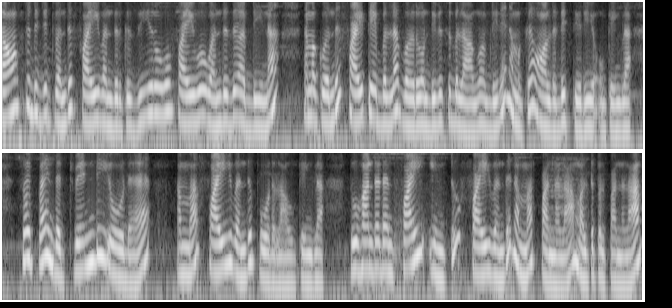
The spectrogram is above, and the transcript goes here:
last digit வந்து ஃபைவ் வந்திருக்கு. ஜீரோவோ ஃபைவோ வந்தது அப்படின்னா நமக்கு வந்து ஃபைவ் டேபிளில் வரும் டிவிசிபிள் ஆகும் அப்படின்னு நமக்கு ஆல்ரெடி தெரியும் ஓகேங்களா? ஸோ இப்போ இந்த டுவெண்ட்டியோட நம்ம ஃபைவ் வந்து போடலாம் ஓகேங்களா? Two hundred and five into five வந்து நம்ம பண்ணலாம் மல்டிபிள் பண்ணலாம்.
